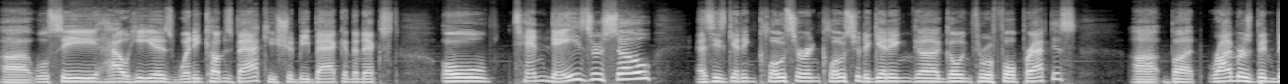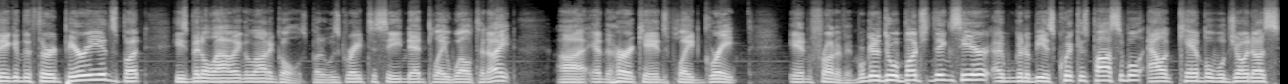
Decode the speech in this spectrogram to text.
Uh, we'll see how he is when he comes back. He should be back in the next oh 10 days or so as he's getting closer and closer to getting uh, going through a full practice. Uh, but Reimer's been big in the third periods, but he's been allowing a lot of goals. But it was great to see Ned play well tonight, uh, and the Hurricanes played great in front of him. We're going to do a bunch of things here. I'm going to be as quick as possible. Alec Campbell will join us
